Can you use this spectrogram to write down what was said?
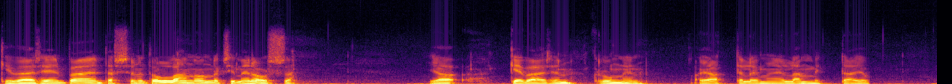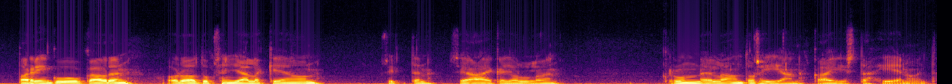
Kevääseen päin tässä nyt ollaan onneksi menossa ja keväisen krunnin ajatteleminen lämmittää jo. Parin kuukauden odotuksen jälkeen on sitten se aika jolloin krunneilla on tosiaan kaikista hienointa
